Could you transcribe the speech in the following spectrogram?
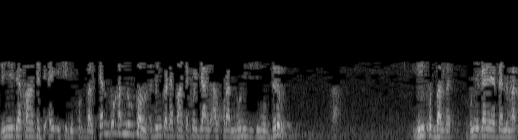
li ñuy dépensé ci ay équipe di football kenn du xam nu mu toll te duñ ko dépensé koy jàng alxuraan mënuñu ci moom dërëm waaw ñuy football nag bu ñu gañee benn mat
